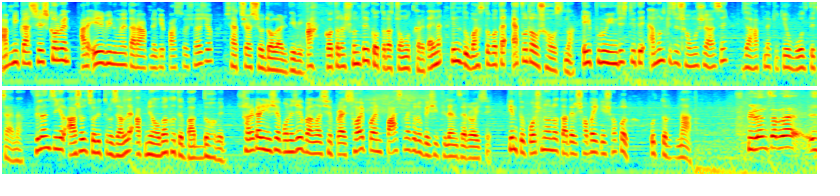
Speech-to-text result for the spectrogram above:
আপনি কাজ শেষ করবেন আর এর বিনিময়ে তারা আপনাকে পাঁচশো, ছয়শো, সাতশো, আটশো ডলার দিবে। আহ কতটা শুনতেই কতটা চমৎকার, তাই না? কিন্তু বাস্তবতা এতটাও সহজ না। এই পুরো ইন্ডাস্ট্রিতে এমন কিছু সমস্যা আছে যা আপনাকে কেউ বলতে চায় না। ফ্রিল্যান্সিং এর আসল চরিত্র জানলে আপনি অবাক হতে বাধ্য হবেন। সরকারি হিসেব অনুযায়ী বাংলাদেশে প্রায় ছয় পয়েন্ট পাঁচ লাখেরও বেশি ফ্রিল্যান্সার রয়েছে। কিন্তু প্রশ্ন হলো, তাদের সবাইকে সফল? উত্তর, না। ফ্রিল্যান্সাররা এই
